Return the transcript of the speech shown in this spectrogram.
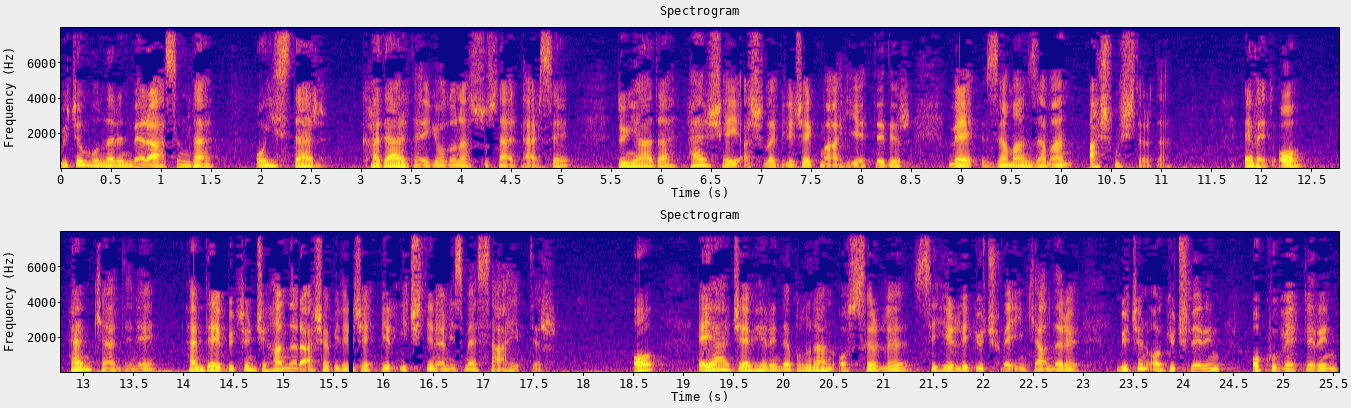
bütün bunların verasında, o ister kader de yoluna su serperse, dünyada her şey aşılabilecek mahiyettedir ve zaman zaman aşmıştır da. Evet o, hem kendini hem de bütün cihanları aşabilecek bir iç dinamizme sahiptir. O, eğer cevherinde bulunan o sırlı, sihirli güç ve imkanları, bütün o güçlerin, o kuvvetlerin,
